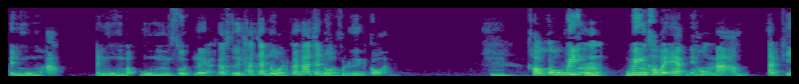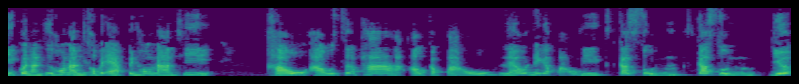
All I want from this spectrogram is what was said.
เป็นมุมอับ เป็นมุมแบบมุมสุดเลยอะก็คือถ้าจะโดนก็น่าจะโดนคนอื่นก่อนอืมเขาก็วิ่งวิ่งเข้าไปแอบในห้องน้ำแต่พีคกว่านั้นคือห้องน้ำที่เขาไปแอบเป็นห้องน้ำที่เขาเอาเสื้อผ้า เอากระเป๋า แล้วในกระเป๋ามีกระสุนกระสุนเยอะ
